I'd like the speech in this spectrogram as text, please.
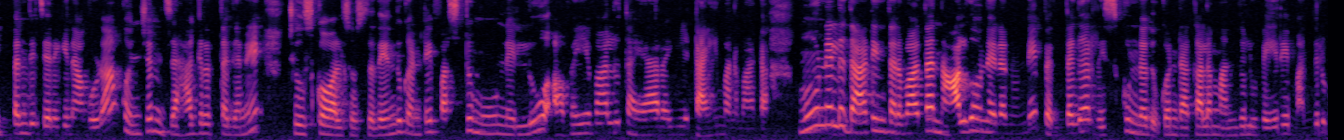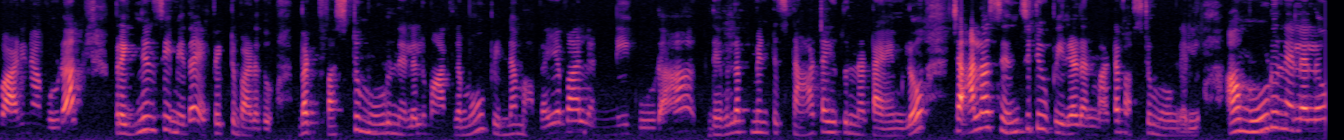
ఇబ్బంది జరిగినా కూడా కొంచెం జాగ్రత్తగానే చూసుకోవాల్సి వస్తుంది. ఎందుకంటే ఫస్ట్ మూడు నెలలు అవయవాలు తయారయ్యే టైం అనమాట మూడు నెలలు దాటిన తర్వాత నాలుగో నెల నుండి పెద్దగా రిస్క్ ఉండదు. కొన్ని రకాల మందులు వేరే మందులు వాడినా కూడా ప్రెగ్నెన్సీ మీద ఎఫెక్ట్ పడదు. బట్ ఫస్ట్ మూడు నెలలు మాత్రము పిండం అవయవాలన్నీ కూడా డెవలప్మెంట్ స్టార్ట్ అవుతున్న టైంలో చాలా సెన్సిటివ్ పీరియడ్ అనమాట ఫస్ట్ మూడు నెలలు. ఆ మూడు నెలలో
